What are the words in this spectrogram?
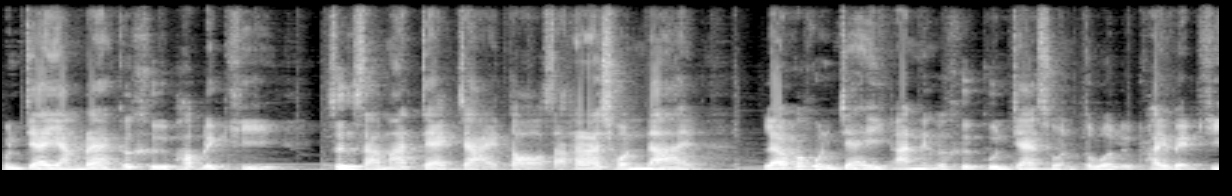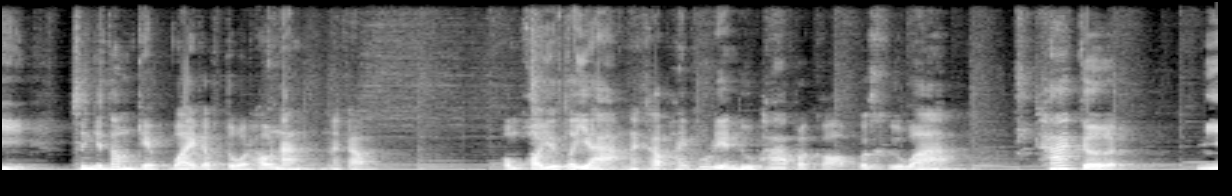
กุญแจอย่างแรกก็คือ Public Key ซึ่งสามารถแจกจ่ายต่อสาธารณชนได้ แล้วก็กุญแจอีกอันหนึ่งก็คือกุญแจส่วนตัวหรือ private key ซึ่งจะต้องเก็บไว้กับตัวเท่านั้นนะครับ ผมขอยกตัวอย่างนะครับ ให้ผู้เรียนดูภาพประกอบก็คือว่า ถ้าเกิดมี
